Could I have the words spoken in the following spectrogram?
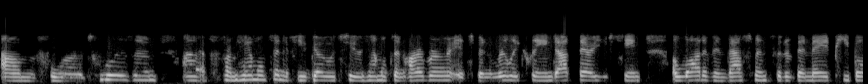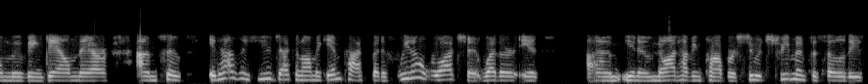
um, for tourism. Uh, from Hamilton, if you go to Hamilton Harbor, it's been really cleaned up there. You've seen a lot of investments that have been made, people moving down there. Um, so, it has a huge economic impact. But if we don't watch it, whether it's um, you know, not having proper sewage treatment facilities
